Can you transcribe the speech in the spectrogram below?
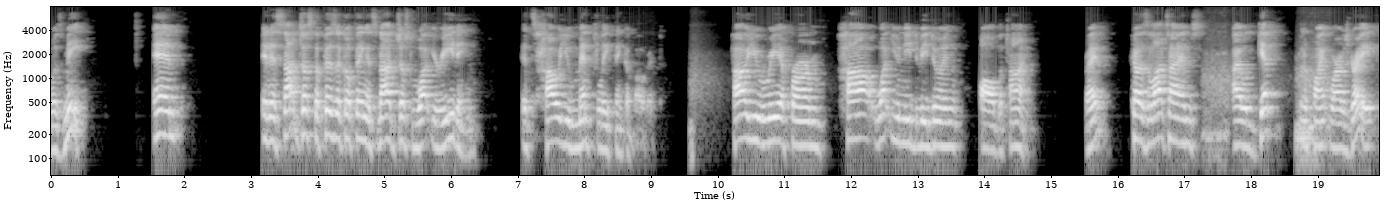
was me. And and it's not just the physical thing, it's not just what you're eating, it's how you mentally think about it. How you reaffirm how what you need to be doing all the time. Right? Because a lot of times I would get to the point where I was great,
